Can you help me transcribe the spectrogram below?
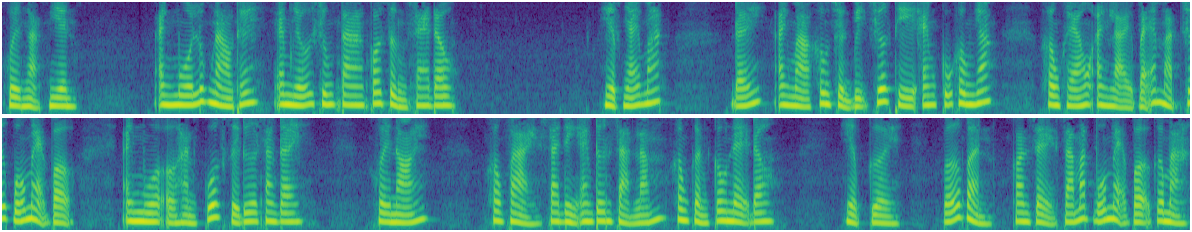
Khuê ngạc nhiên. Anh mua lúc nào thế? Em nhớ chúng ta có dừng xe đâu. Hiệp nháy mắt. Đấy, anh mà không chuẩn bị trước thì em cũng không nhắc. Không khéo anh lại bẽ mặt trước bố mẹ vợ. Anh mua ở Hàn Quốc rồi đưa sang đây. Khuê nói, không phải, gia đình em đơn giản lắm, không cần câu nệ đâu. Hiệp cười, vớ vẩn, con rể ra mắt bố mẹ vợ cơ mà.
